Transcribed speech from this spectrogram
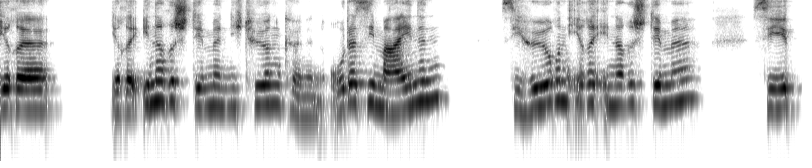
ihre, ihre innere Stimme nicht hören können. Oder sie meinen, sie hören ihre innere Stimme, sie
